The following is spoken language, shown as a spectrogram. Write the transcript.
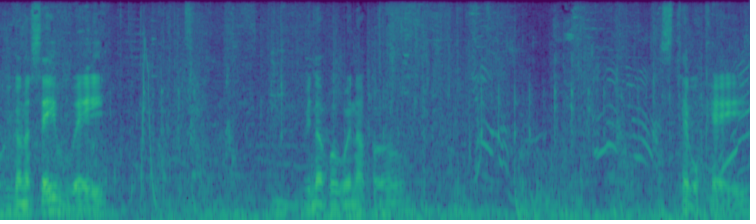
Oh, we're gonna save way. Winnable, winnable. 스택 오케이.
